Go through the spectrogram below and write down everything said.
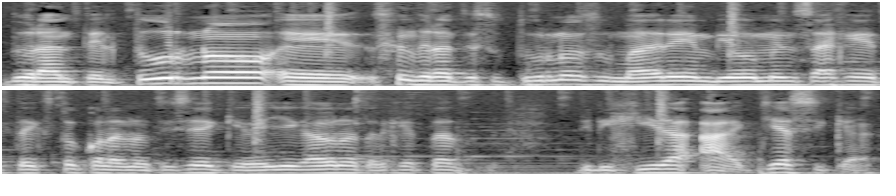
durante el turno, eh, durante su turno, su madre envió un mensaje de texto con la noticia de que había llegado una tarjeta dirigida a Jessica.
